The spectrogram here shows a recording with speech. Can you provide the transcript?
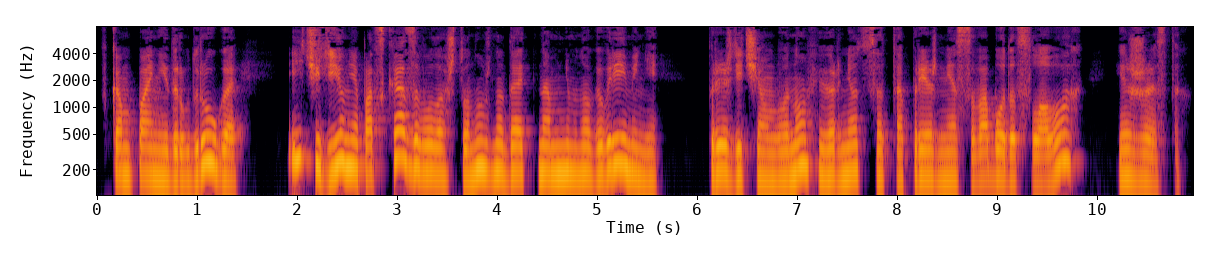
в компании друг друга, и чутье мне подсказывало, что нужно дать нам немного времени, прежде чем вновь вернется та прежняя свобода в словах и жестах.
